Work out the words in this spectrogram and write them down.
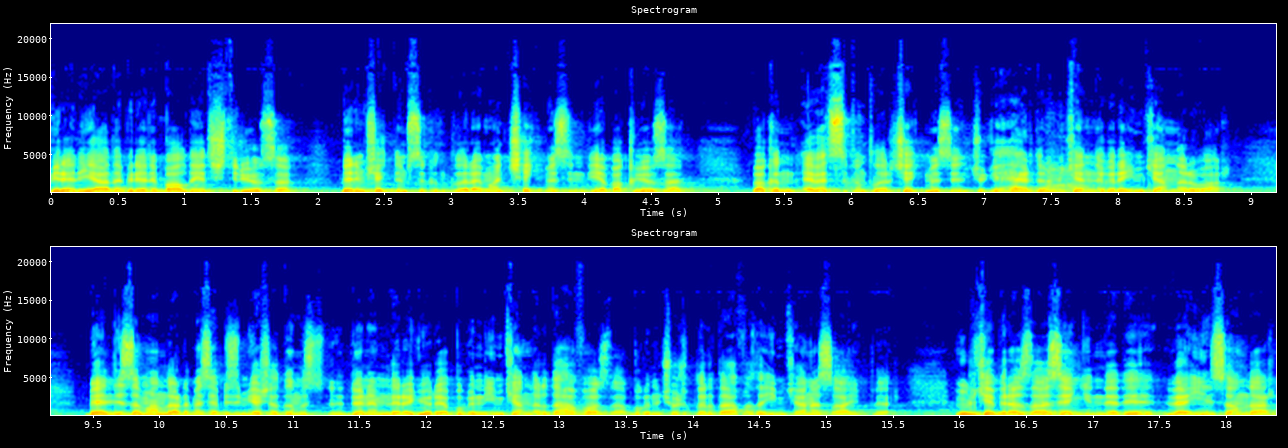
bir eli yağda bir eli balda yetiştiriyorsak, benim çektiğim sıkıntıları hemen çekmesin diye bakıyorsak, bakın evet sıkıntıları çekmesin. Çünkü her dönemin kendine göre imkanları var. Belli zamanlarda mesela bizim yaşadığımız dönemlere göre bugün imkanları daha fazla. Bugün çocukları daha fazla imkana sahipler. Ülke biraz daha zenginledi ve insanlar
